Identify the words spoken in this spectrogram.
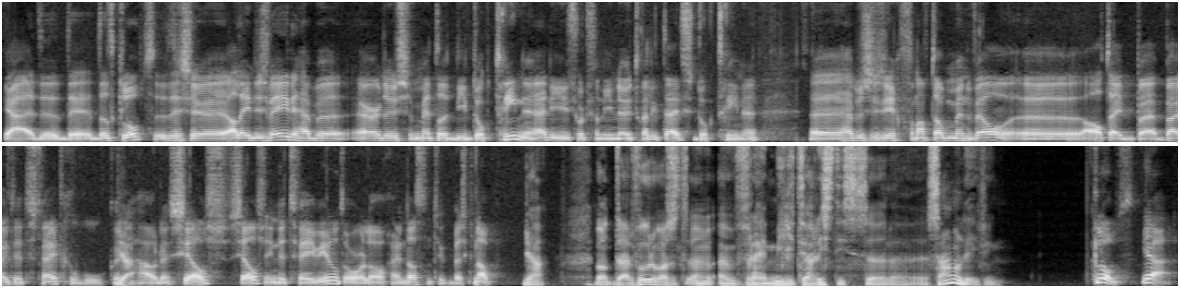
Ja, de, de, dat klopt. Het is, uh, alleen de Zweden hebben er dus met die doctrine, die soort van die neutraliteitsdoctrine, uh, hebben ze zich vanaf dat moment wel uh, altijd bu buiten het strijdgevoel kunnen houden. Zelfs, zelfs in de twee wereldoorlogen. En dat is natuurlijk best knap. Ja, want daarvoor was het een, een vrij militaristische samenleving. Klopt, ja,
